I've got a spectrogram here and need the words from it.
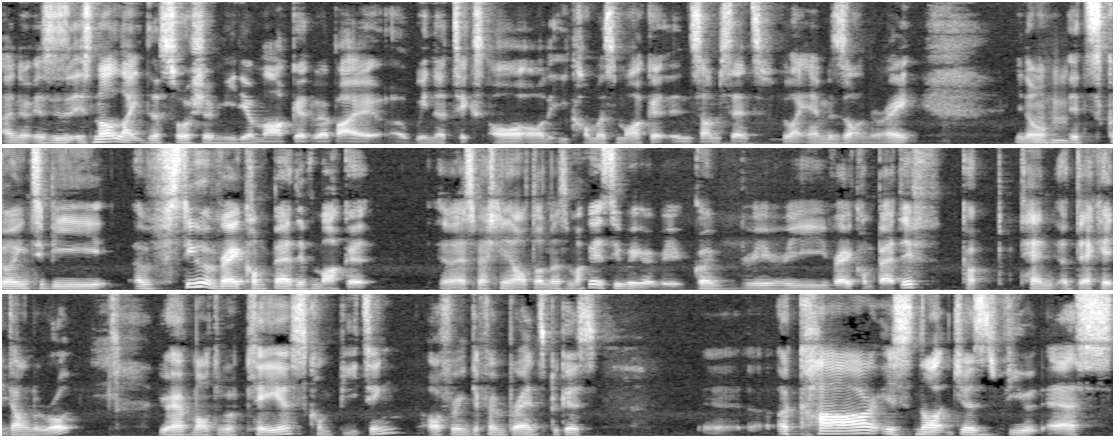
I know it's, it's not like the social media market whereby a winner takes all or the e-commerce market in some sense like Amazon, right? You know, Mhm. it's going to be a, still a very competitive market, you know, especially in autonomous market. It's still very, very, going to be very, very competitive. Cup ten a decade down the road, you have multiple players competing, offering different brands because uh, a car is not just viewed as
